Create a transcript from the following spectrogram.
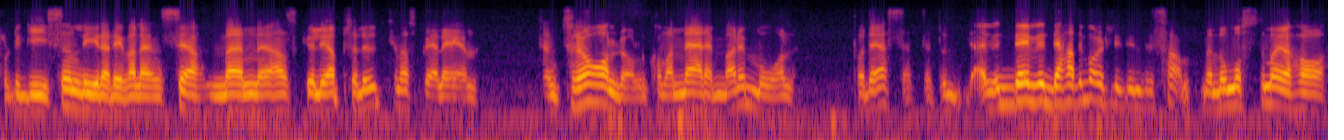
portugisen lirar i Valencia. Men uh, han skulle absolut kunna spela i en central roll, komma närmare mål på det sättet. Det, det hade varit lite intressant men då måste man ju ha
